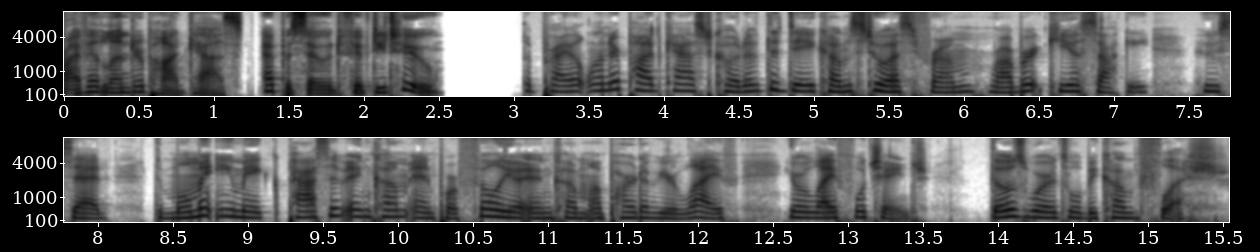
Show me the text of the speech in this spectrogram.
Private Lender Podcast, episode 52. The Private Lender Podcast quote of the day comes to us from Robert Kiyosaki, who said, The moment you make passive income and portfolio income a part of your life, your life will change. Those words will become flesh.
